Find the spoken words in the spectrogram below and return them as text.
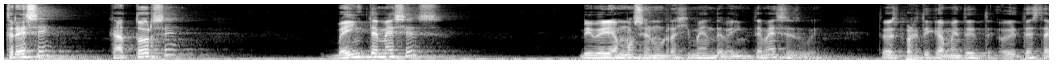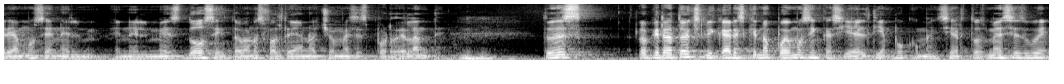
13, 14, 20 meses, viviríamos en un régimen de 20 meses, güey. Entonces prácticamente ahorita- estaríamos en el, en el mes 12, todavía nos faltarían 8 meses por delante. Entonces, lo que trato de explicar es que no podemos encasillar el tiempo como en ciertos meses, güey,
